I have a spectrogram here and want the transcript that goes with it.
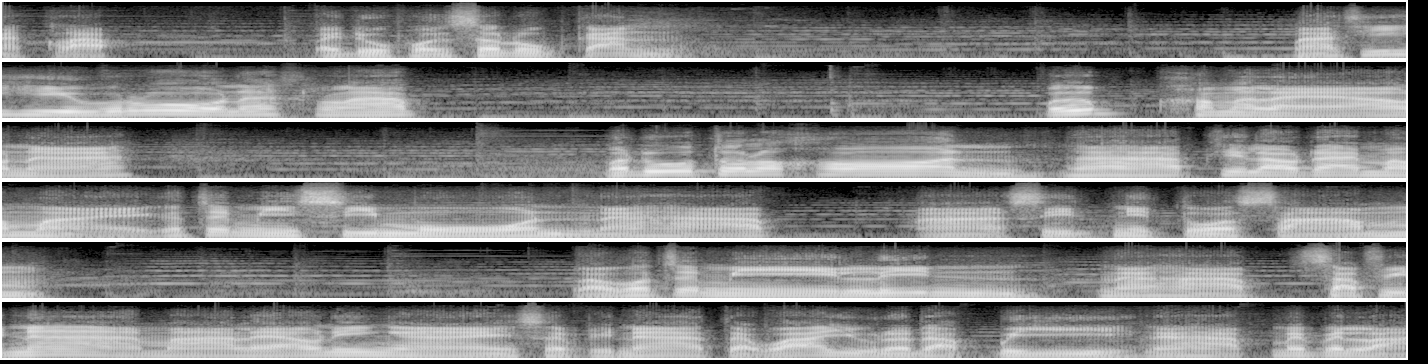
นะครับ ไปดูผลสรุปกัน มาที่ฮีโร่นะครับ ปุ๊บเข้ามาแล้วนะ มาดูตัวละครนะครับที่เราได้มาใหม่ก็จะมีซีโมนนะครับอ่าซิดนี่ตัวซ้ำแล้วก็จะมีลินนะครับซาฟิน่ามาแล้วนี่ไงซาฟิน่าแต่ว่าอยู่ระดับ B นะครับไม่เป็นไร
